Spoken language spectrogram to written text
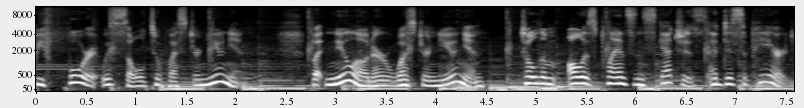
before it was sold to Western Union. But new owner Western Union told him all his plans and sketches had disappeared.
